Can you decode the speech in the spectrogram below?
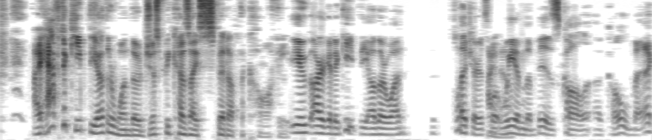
I have to keep the other one, though, just because I spit up the coffee. You are going to keep the other one. Fletcher, it's what we in the biz call a callback.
